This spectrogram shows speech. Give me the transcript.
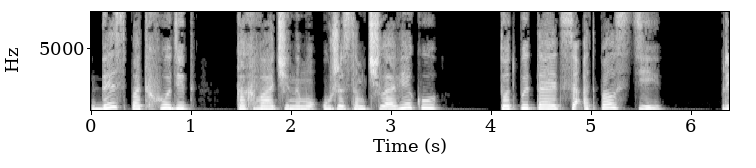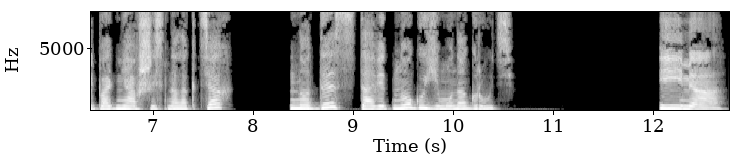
Дес подходит к охваченному ужасом человеку, тот пытается отползти, приподнявшись на локтях, но Дес ставит ногу ему на грудь. «Имя!»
